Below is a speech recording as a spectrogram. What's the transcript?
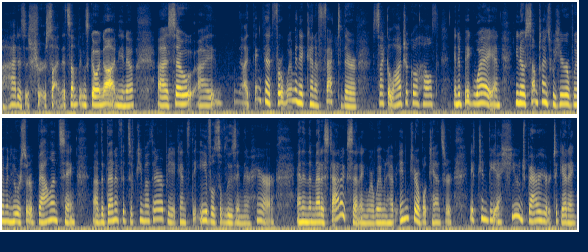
A hat is a sure sign that something's going on, you know. Uh, so I, I think that for women it can affect their psychological health in a big way. And you know, sometimes we hear of women who are sort of balancing uh, the benefits of chemotherapy against the evils of losing their hair. And in the metastatic setting where women have incurable cancer, it can be a huge barrier to getting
